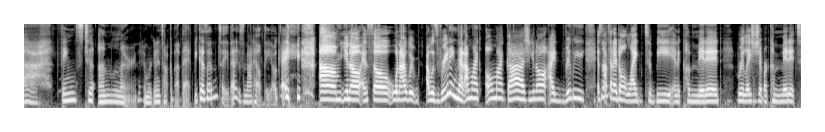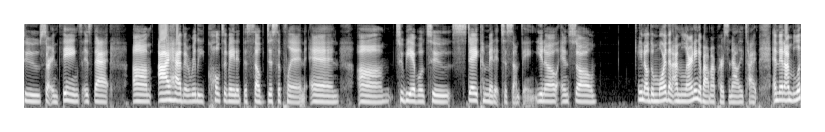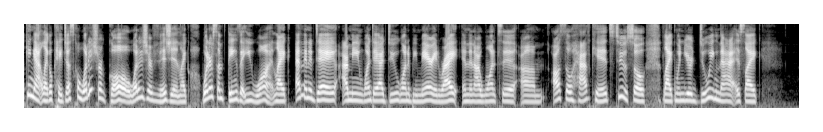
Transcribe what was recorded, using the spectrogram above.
ah things to unlearn. And we're going to talk about that because i'm tell you that is not healthy okay? Um you know and so when i would i was reading that i'm like oh my gosh you know i really it's not that i don't like to be in a committed relationship or committed to certain things. Is that um, I haven't really cultivated the self discipline and um, to be able to stay committed to something, you know? And so you know, the more that I'm learning about my personality type. And then I'm looking at, like, okay, Jessica, what is your goal? What is your vision? Like, what are some things that you want? Like, at the end of the day, I mean, one day I do want to be married, right? And then I want to um, also have kids too. So, like, when you're doing that, it's like,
